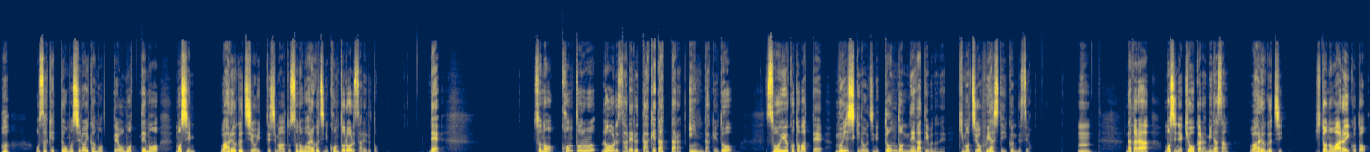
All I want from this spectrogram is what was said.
あお酒って面白いかもって思ってももし悪口を言ってしまうとその悪口にコントロールされるとでそのコントロールされるだけだったらいいんだけどそういう言葉って無意識のうちにどんどんネガティブなね気持ちを増やしていくんですよ。うん。だからもしね今日から皆さん悪口人の悪いこと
